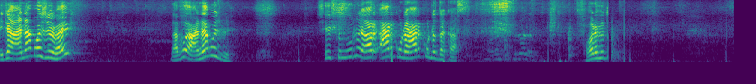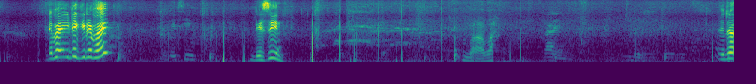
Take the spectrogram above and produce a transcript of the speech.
এটা আয়না বসবে ভাই লাবু আয়না বসবে? সেই সুন্দর। আর আর কোটা আর কোটা দেখাস? ঘরের ভিতর এ ভাই এটা কি রে ভাই? ডেসিন বাবা। এটা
